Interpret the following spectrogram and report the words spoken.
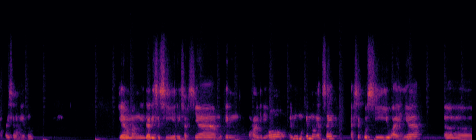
apa istilahnya itu ya memang dari sisi researchnya mungkin orang jadi oh ini mungkin let's say eksekusi UI-nya eh,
